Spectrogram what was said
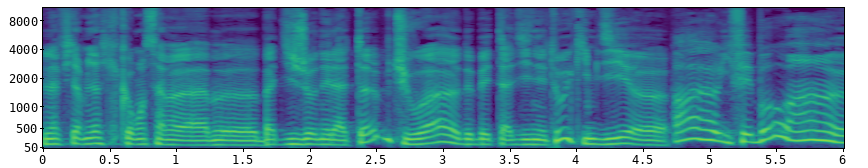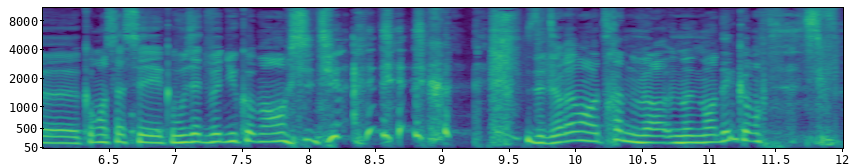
L'infirmière qui commence à me, badigeonner la tub, tu vois, de bétadine et tout, et qui me dit euh, ah il fait beau, hein. euh, comment ça c'est que vous êtes venu comment? Vous êtes vraiment en train de me, me demander comment ça se passe.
